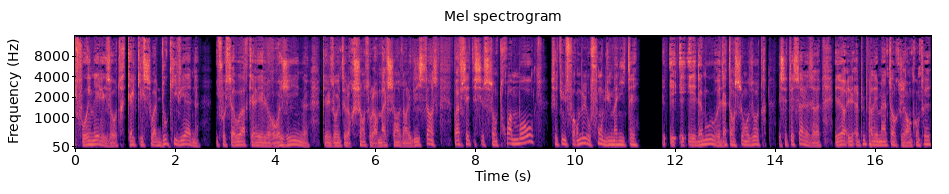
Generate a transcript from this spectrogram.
faut aimer les autres, quels qu'ils soient, d'où qu'ils viennent. Il faut savoir quelle est leur origine, quelles ont été leurs chances ou leurs malchances dans l'existence. Bref, ce sont trois mots, c'est une formule au fond d'humanité et, d'amour et d'attention aux autres. Et c'était ça, Lazare. Et d'ailleurs, la plupart des mentors que j'ai rencontrés,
